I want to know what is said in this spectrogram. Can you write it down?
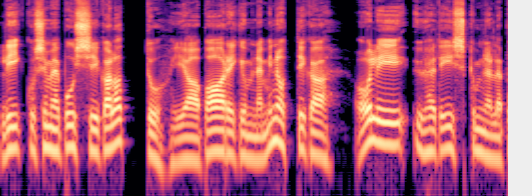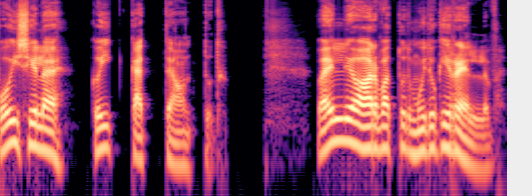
liikusime bussiga lattu ja paarikümne minutiga oli üheteistkümnele poisile kõik kätte antud. välja arvatud muidugi relv.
